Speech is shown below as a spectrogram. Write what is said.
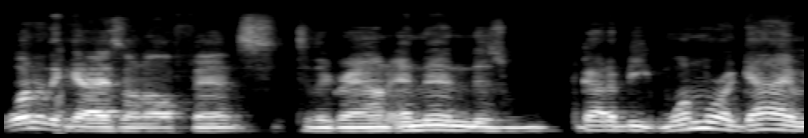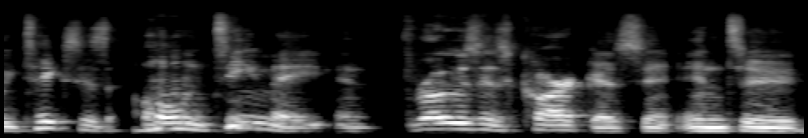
one of the guys on offense to the ground, and then there's got to be one more guy who takes his own teammate and throws his carcass in, into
